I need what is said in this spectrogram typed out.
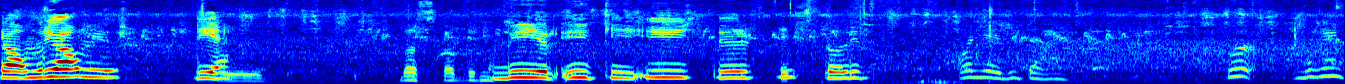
Yağmur yağmıyor diye. Durma. 1, 2, 3, 4, 5, 6, 17 tane. Bu, bugün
